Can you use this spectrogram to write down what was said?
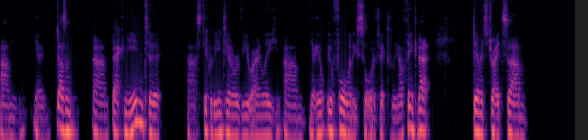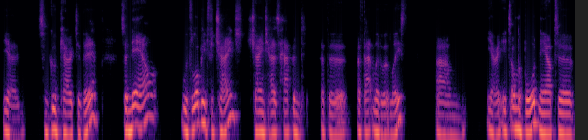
um, you know doesn't um, back me into uh, stick with the internal review only. Um, know, he'll, he'll fall on his sword effectively. I think that demonstrates, um, know, some good character there. So now we've lobbied for change. Change has happened at the at that level at least. Um, you know, it's on the board now to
